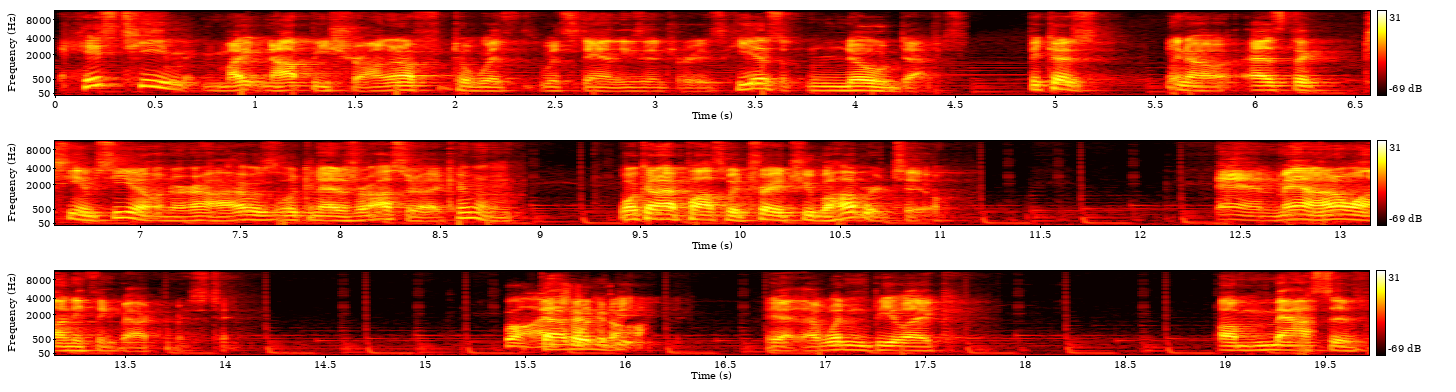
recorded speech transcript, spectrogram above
his team might not be strong enough to with, withstand these injuries. He has no depth because you know, as the CMC owner, I was looking at his roster like, hmm, what can I possibly trade Chuba Hubbard to? And man, I don't want anything back from his team. Well, that wouldn't be, off. Yeah, that wouldn't be like a massive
